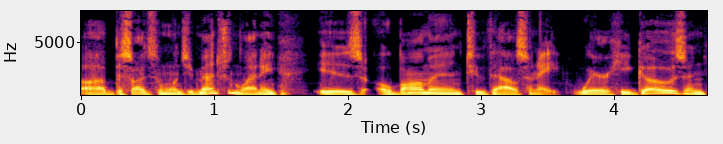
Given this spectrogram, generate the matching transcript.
uh, besides the ones you mentioned, Lenny, is Obama in 2008, where he goes and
